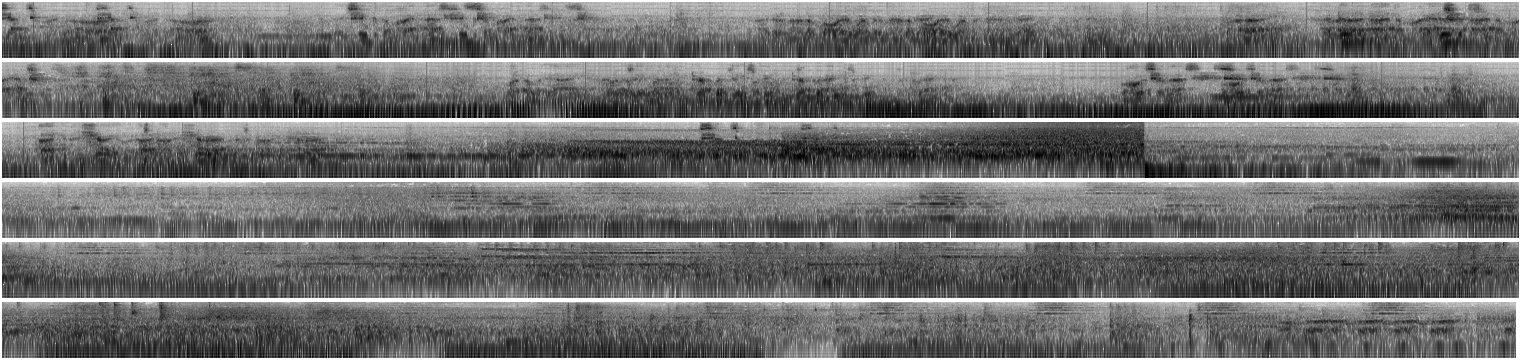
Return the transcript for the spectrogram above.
sense for an hour, sense for an hour. And they seek the lightness, seek the lightness. Not women, women. But I, I do deny them my answers, deny my answers. Luckily, I, I was able to interpret these interpret these people. Loss of essence, They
